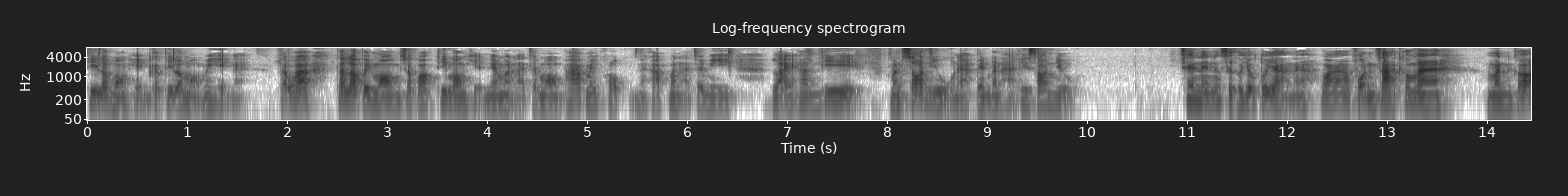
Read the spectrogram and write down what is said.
ที่เรามองเห็นกับที่เรามองไม่เห็นนะแต่ว่าถ้าเราไปมองเฉพาะที่มองเห็นเนี่ยมันอาจจะมองภาพไม่ครบนะครับ มันอาจจะมีหลายอันที่มันซ่อนอยู่นะเป็นปัญหาที่ซ่อนอยู่ เช่นในหนังสือเขายกตัวอย่างนะว่าฝนสาดเข้ามา มันก็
